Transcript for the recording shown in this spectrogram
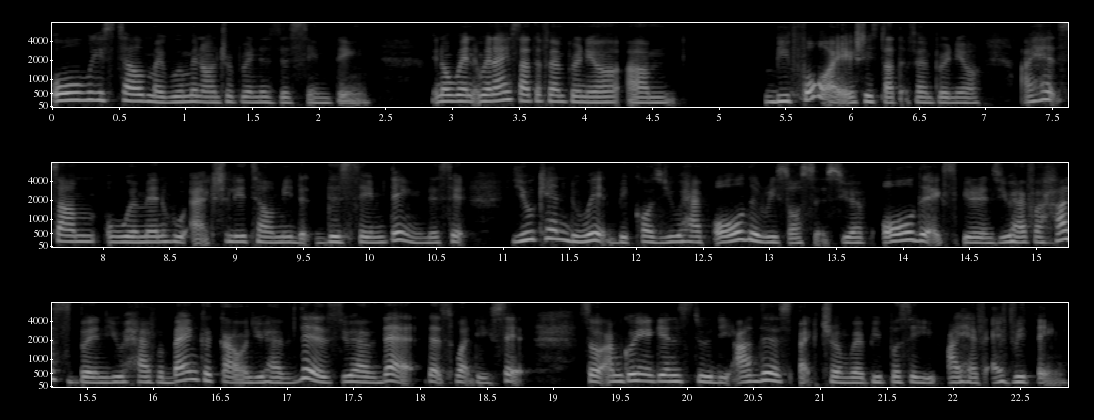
always tell my women entrepreneurs the same thing you know when when i started fempreneur um before I actually started Fempreneur, I had some women who actually tell me that this same thing. They said, you can do it because you have all the resources, you have all the experience, you have a husband, you have a bank account, you have this, you have that. That's what they said. So I'm going against to the other spectrum where people say, I have everything.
